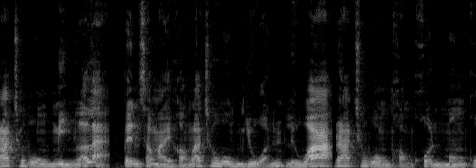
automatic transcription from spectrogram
ราชวงศ์หมิงแล้วแหละ เป็นสมัยของราชวงศ์หยวน หรือว่าราชวงศ์ของคนมองโก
